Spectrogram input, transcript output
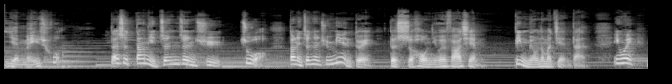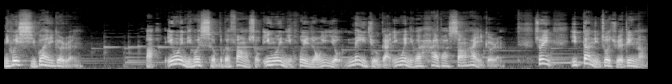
也没错。但是当你真正去做，当你真正去面对的时候，你会发现，并没有那么简单。因为你会习惯一个人，啊，因为你会舍不得放手，因为你会容易有内疚感，因为你会害怕伤害一个人。所以一旦你做决定了，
